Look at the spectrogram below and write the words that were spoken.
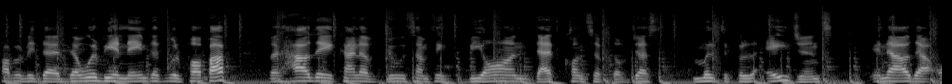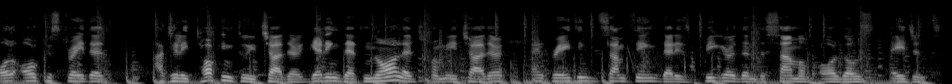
probably there, there will be a name that will pop up but how they kind of do something beyond that concept of just multiple agents and now they're all orchestrated actually talking to each other, getting that knowledge from each other, and creating something that is bigger than the sum of all those agents.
